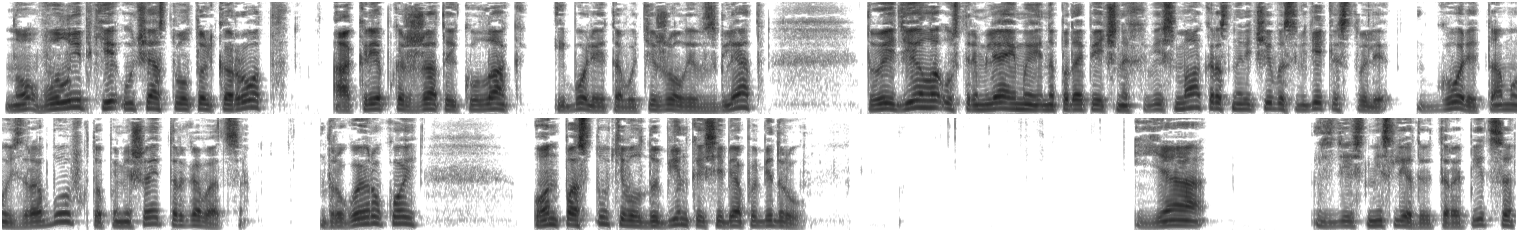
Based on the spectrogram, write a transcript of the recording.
но в улыбке участвовал только рот, а крепко сжатый кулак и, более того, тяжелый взгляд — то и дело, устремляемые на подопечных, весьма красноречиво свидетельствовали горе тому из рабов, кто помешает торговаться. Другой рукой он постукивал дубинкой себя по бедру. «Я... здесь не следует торопиться»,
